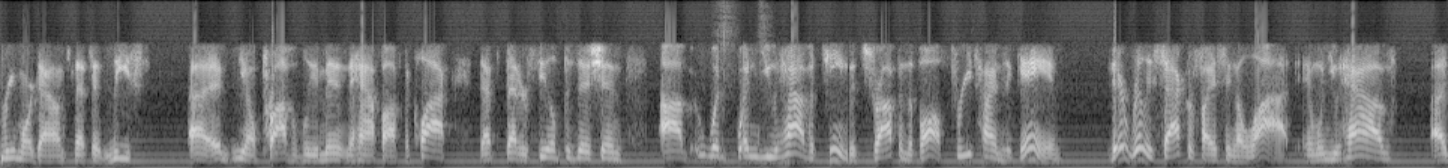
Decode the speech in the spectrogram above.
three more downs. That's at least uh, you know probably a minute and a half off the clock. That's better field position uh, when, when you have a team that's dropping the ball three times a game, they're really sacrificing a lot. And when you have uh,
